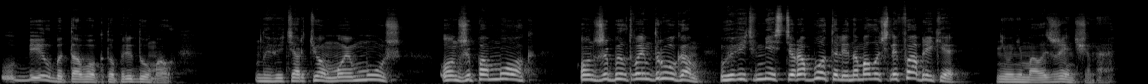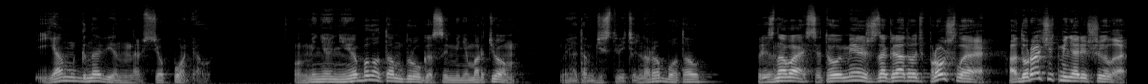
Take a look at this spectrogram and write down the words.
Убил бы того, кто придумал. Но ведь Артём мой муж, он же помог. Он же был твоим другом. Вы ведь вместе работали на молочной фабрике. Не унималась женщина. Я мгновенно все понял. У меня не было там друга с именем Артем, но я там действительно работал. Признавайся, ты умеешь заглядывать в прошлое, а дурачить меня решила.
